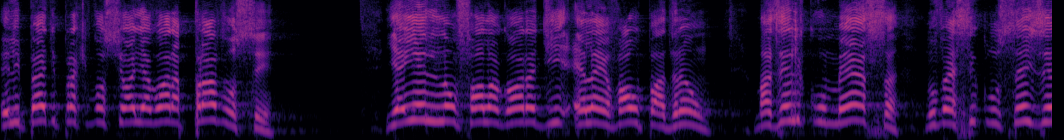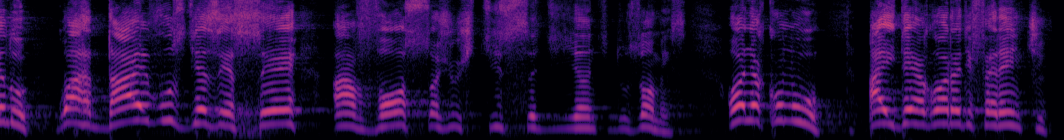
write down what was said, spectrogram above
Ele pede para que você olhe agora para você. E aí ele não fala agora de elevar o padrão, mas ele começa no versículo 6 dizendo: Guardai-vos de exercer a vossa justiça diante dos homens. Olha como a ideia agora é diferente.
